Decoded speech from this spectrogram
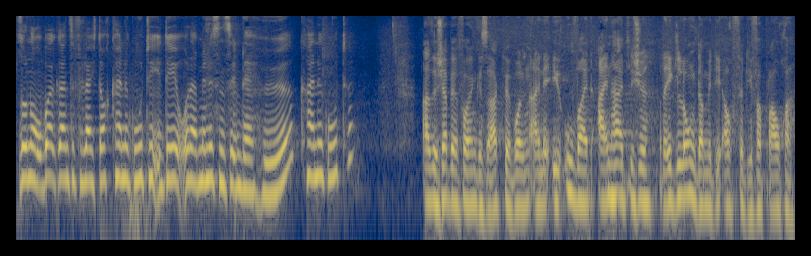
so eine Obergrenze vielleicht doch keine gute Idee oder mindestens in der Höhe keine gute? Also ich habe ja vorhin gesagt, wir wollen eine EU-weit einheitliche Regelung, damit die auch für die Verbraucher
